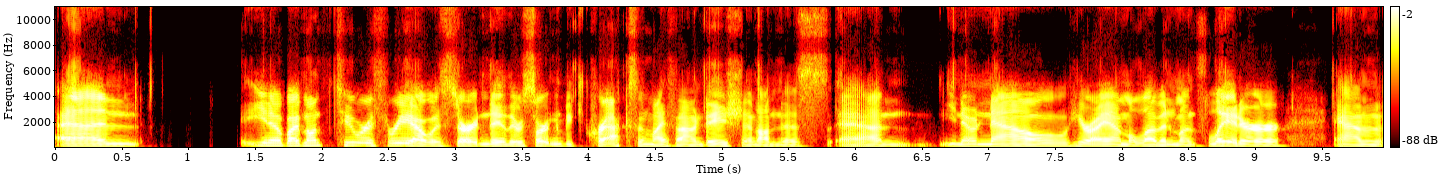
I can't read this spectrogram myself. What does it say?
and you know, by month two or three, I was starting to, there were starting to be cracks in my foundation on this. And, you know, now here I am 11 months later, and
